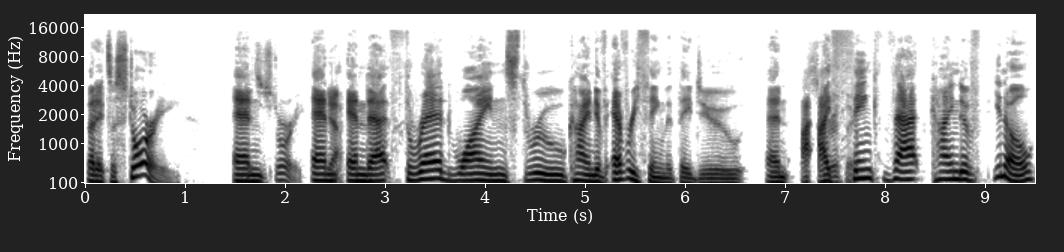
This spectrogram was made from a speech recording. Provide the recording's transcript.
but it's a story, and It's a story. and Yeah. and that thread winds through kind of everything that they do, and I, I think that kind of you know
